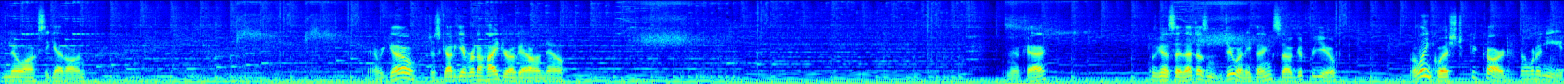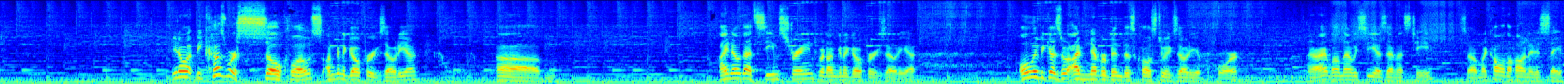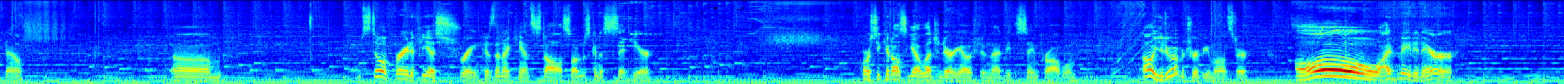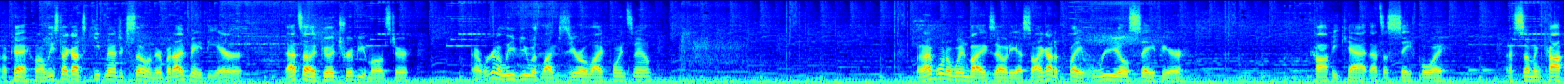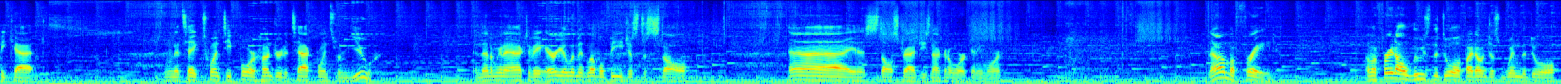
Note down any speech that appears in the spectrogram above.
no Oxygeddon. There we go. Just got to get rid of Hydrogeddon now. Okay. I was going to say, that doesn't do anything, so good for you. Relinquished. Good card. Not what I need. You know what? Because we're so close, I'm going to go for Exodia. Um, I know that seems strange, but I'm going to go for Exodia. Only because I've never been this close to Exodia before. Alright, well now we see as MST. So my Call of the Haunted is safe now. Um, I'm still afraid if he has Shrink, because then I can't stall, so I'm just going to sit here. Of course, he could also get a Legendary Ocean, that'd be the same problem. Oh, you do have a Tribute Monster. Oh, I've made an error. Okay, well at least I got to keep Magic Cylinder, but I've made the error. That's a good tribute monster. Alright, we're to leave you with like zero life points now. But I want to win by Exodia, so I got to play real safe here. Copycat, that's a safe boy. I summon Copycat. I'm to take 2,400 attack points from you. And then I'm to activate Area Limit Level B just to stall. Ah, his stall strategy's not going to work anymore. Now I'm afraid. I'm afraid I'll lose the duel if I don't just win the duel.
